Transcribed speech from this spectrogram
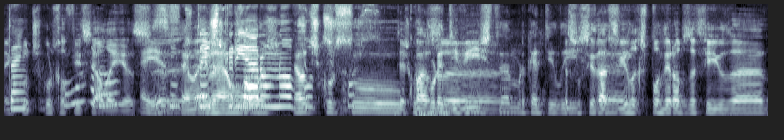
em que o discurso claro. oficial é esse. É esse. Sim, é, tens de criar um novo é o discurso, discurso corporativista, mercantilista. A sociedade civil a responder ao desafio da,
